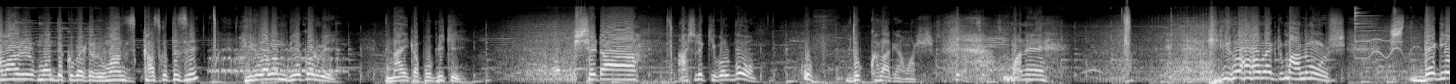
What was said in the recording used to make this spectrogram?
আমার মধ্যে খুব একটা রোমান্স কাজ করতেছে। হিরো আলম বিয়ে করবে নায়িকা পপিকে। সেটা আসলে কি বলব? উফ, দুঃখ লাগে আমার। মানে হিরো আলম একটা মানুষ, দেখলে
